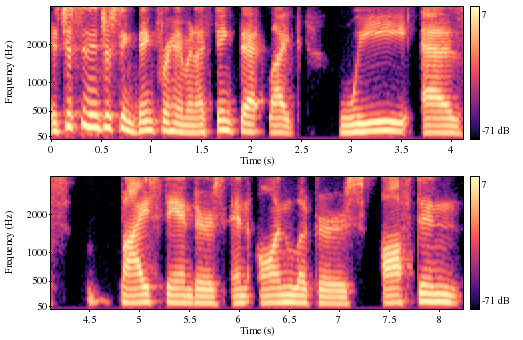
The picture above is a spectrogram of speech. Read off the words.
it's just an interesting thing for him. And I think that like we as bystanders and onlookers often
